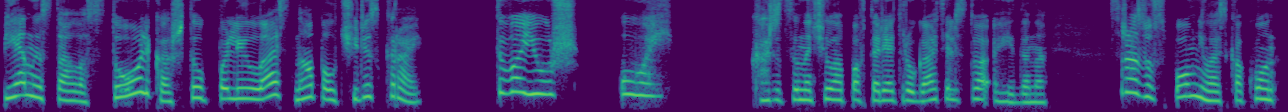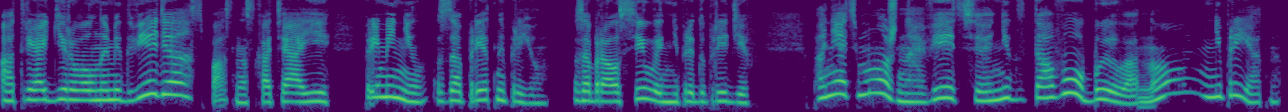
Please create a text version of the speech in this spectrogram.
Пены стало столько, что полилась на пол через край. «Твою ж! Ой!» Кажется, начала повторять ругательство Эйдена. Сразу вспомнилось, как он отреагировал на медведя, спас нас, хотя и применил запретный прием. Забрал силы, не предупредив. Понять можно, ведь не до того было, но неприятно.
